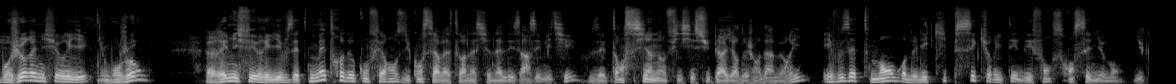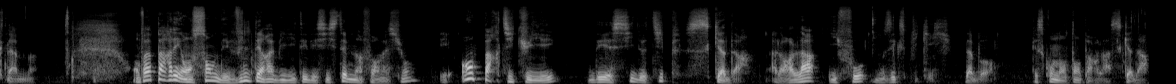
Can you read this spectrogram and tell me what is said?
Bonjour Rémi Février. Bonjour. Rémi Février, vous êtes maître de conférence du Conservatoire national des arts et métiers, vous êtes ancien officier supérieur de gendarmerie et vous êtes membre de l'équipe sécurité défense renseignement du CNAM. On va parler ensemble des vulnérabilités des systèmes d'information et en particulier des SI de type SCADA. Alors là, il faut nous expliquer d'abord. Qu'est-ce qu'on entend par là, SCADA?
